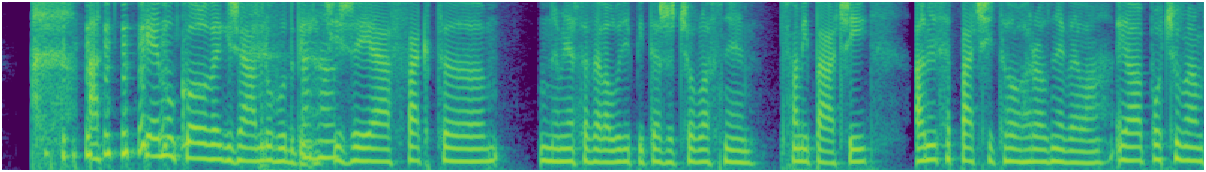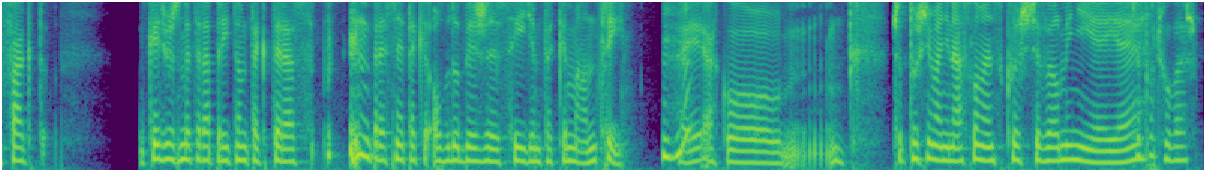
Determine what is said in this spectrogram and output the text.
akémukoľvek žánru hudby. Aha. Čiže ja fakt, na mňa sa veľa ľudí pýta, že čo vlastne sa mi páči, ale mne sa páči toho hrozne veľa. Ja počúvam fakt, keď už sme teda pri tom, tak teraz presne také obdobie, že si idem také mantry Mm-hmm. Hej, ako, čo tuším ani na Slovensku ešte veľmi nie je. Čo počúvaš?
